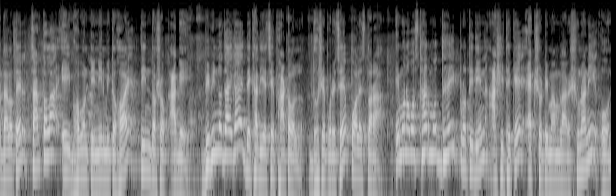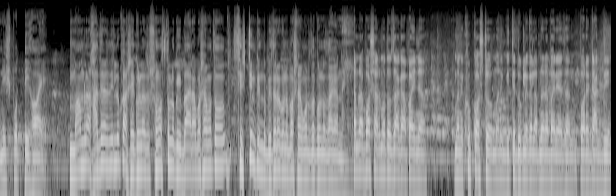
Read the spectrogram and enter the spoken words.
আদালতের চারতলা এই ভবনটি নির্মিত হয় তিন দশক আগে। বিভিন্ন জায়গায় দেখা দিয়েছে ফাটল ধসে পড়েছে পলেস্তরা। এমন অবস্থার মধ্যেই প্রতিদিন আশি থেকে একশোটি মামলার শুনানি ও নিষ্পত্তি হয়। মামলার হাজার হাজার লোক আসে এগুলো সমস্ত লোকই বাইরে বসার মতো সিস্টেম কিন্তু ভিতরে কোনো বসার মতো কোনো জায়গা নাই। আমরা বসার মতো জায়গা পাই না। মানে খুব কষ্ট মানে ভিতরে ঢুকলে গেলে আপনারা বাইরে যান পরে ডাক দিন।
